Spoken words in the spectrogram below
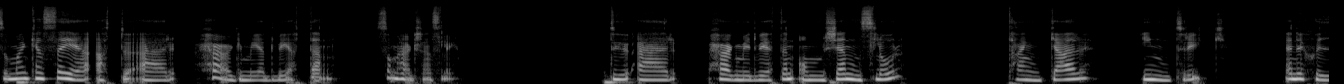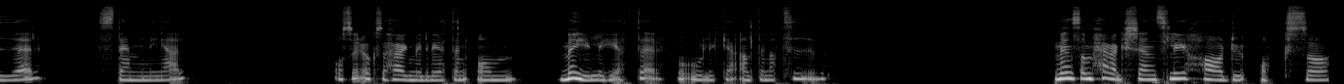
Så man kan säga att du är högmedveten som högkänslig. Du är högmedveten om känslor, tankar, intryck, energier, stämningar. Och så är du också högmedveten om möjligheter och olika alternativ. Men som högkänslig har du också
